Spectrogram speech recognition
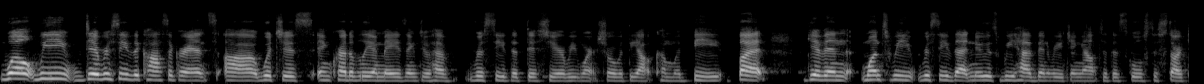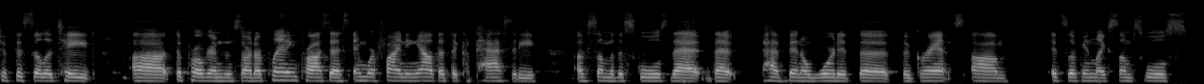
Well, we did receive the CASA grants, uh, which is incredibly amazing to have received it this year. We weren't sure what the outcome would be, but given once we received that news, we have been reaching out to the schools to start to facilitate uh, the programs and start our planning process. And we're finding out that the capacity of some of the schools that that have been awarded the the grants, um, it's looking like some schools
